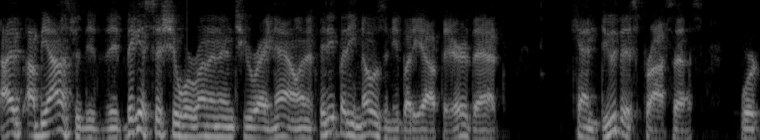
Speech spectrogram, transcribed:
I, I'll be honest with you, the biggest issue we're running into right now, and if anybody knows anybody out there that can do this process, we're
